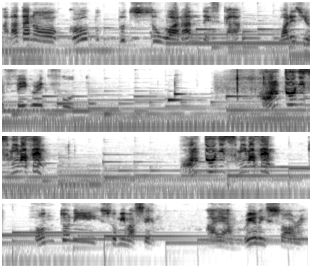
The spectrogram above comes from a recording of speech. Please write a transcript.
あなたの好物 は何ですか？What is your favorite food? 本当にすみません。本当にすみません。本当にすみません。I am really sorry.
